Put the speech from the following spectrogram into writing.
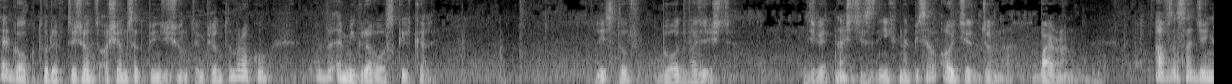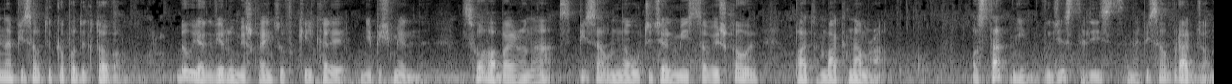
tego, który w 1855 roku wyemigrował z Kilkelly. Listów było 20. 19 z nich napisał ojciec Johna, Byron, a w zasadzie nie napisał, tylko podyktował. Był jak wielu mieszkańców Kilkelly niepiśmienny. Słowa Byrona spisał nauczyciel miejscowej szkoły Pat McNamara. Ostatni, 20 list napisał brat John,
